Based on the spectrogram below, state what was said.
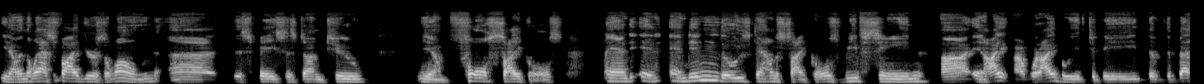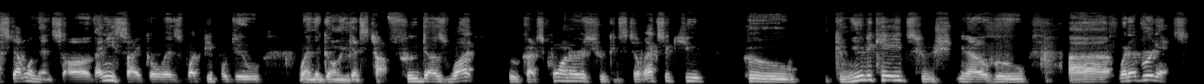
You know, in the last five years alone, uh, this space has done two, you know, full cycles. And in, and in those down cycles, we've seen, uh, and I what I believe to be the, the best elements of any cycle is what people do when the going gets tough. Who does what? Who cuts corners? Who can still execute? Who communicates? Who you know? Who uh, whatever it is.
